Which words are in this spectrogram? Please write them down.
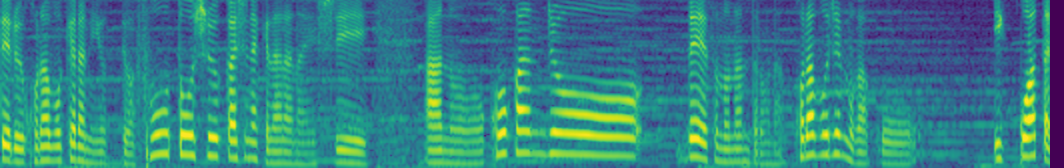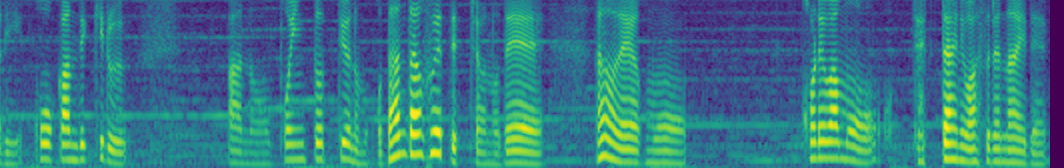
てるコラボキャラによっては相当周回しなきゃならないしあの交換所でそのなんだろうなコラボジェムがこう1個あたり交換できるあのポイントっていうのもこうだんだん増えてっちゃうのでなのでもうこれはもう絶対に忘れないで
